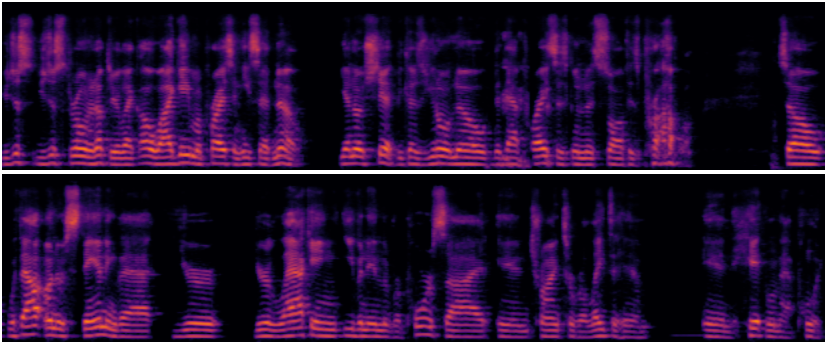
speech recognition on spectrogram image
You're just you're just throwing it up there You're like, oh, well, I gave him a price and he said no. Yeah, no shit, because you don't know that that price is going to solve his problem. So without understanding that, you're you're lacking even in the rapport side in trying to relate to him and hit on that point.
